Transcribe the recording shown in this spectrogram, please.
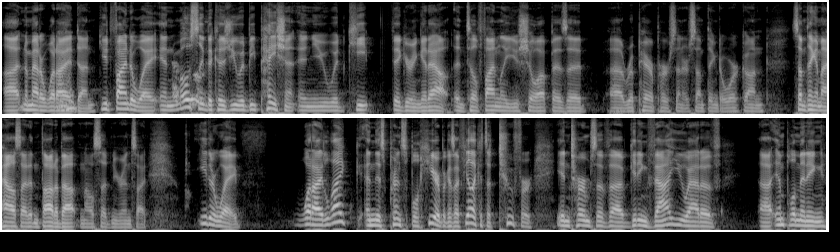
Uh, no matter what mm-hmm. I had mm-hmm. done, you'd find a way, and Absolutely. mostly because you would be patient and you would keep figuring it out until finally you show up as a, a repair person or something to work on something in my house I didn't thought about, and all of a sudden you're inside. Either way, what I like and this principle here, because I feel like it's a twofer in terms of uh, getting value out of uh, implementing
